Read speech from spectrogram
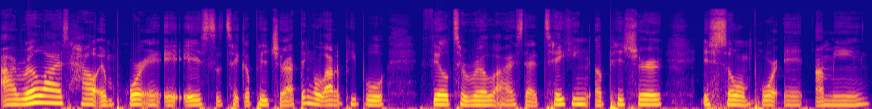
I realize how important it is to take a picture. I think a lot of people fail to realize that taking a picture is so important. I mean,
